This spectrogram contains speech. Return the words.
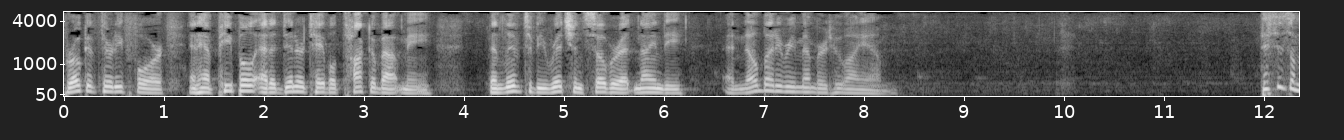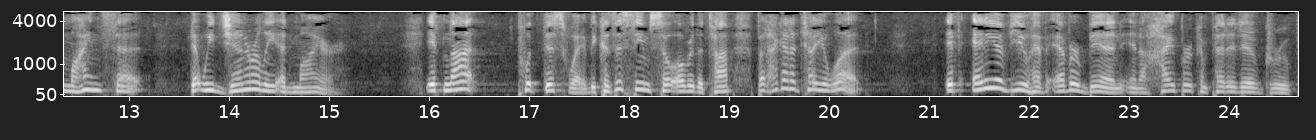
broke at 34, and have people at a dinner table talk about me than live to be rich and sober at 90 and nobody remembered who I am. This is a mindset that we generally admire. If not put this way, because this seems so over the top, but I got to tell you what. If any of you have ever been in a hyper competitive group,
